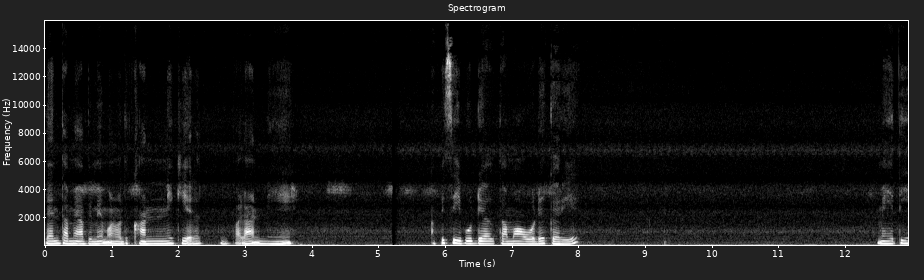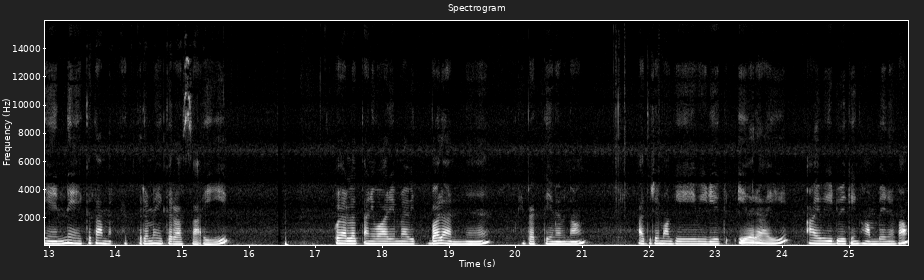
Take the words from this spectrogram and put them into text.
දැන් තමයි අපි මේ මොනවද කන්නේ කියලා බලන්නේ. අපි සී ෆුඩ් එකක් තමා ඕඩර් කරේ. මේ තියෙන්නේ ඒක තමයි. ඇත්තටම ඒක රසයි. ඔයාලත් අනිවාර්යයෙන්ම ඇවිත් බලන්න. මේ පැත්තේම නම්. අදට මගේ වීඩියෝ එක ඉවරයි. ආයි වීඩියෝ එකෙන් හම්බ වෙනකම්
